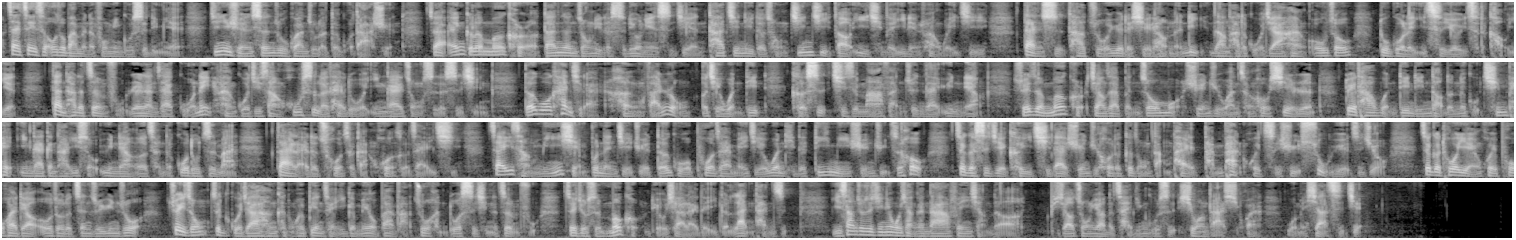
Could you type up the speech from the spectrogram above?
在这次欧洲版本的封面故事里面，经济学深入关注了德国大选。在 Angela Merkel 担任总理的十六年时间，他经历了从经济到疫情的一连串危机，但是他卓越的协调能力让他的国家和欧洲度过了一次又一次的考验。但他的政府仍然在国内和国际上忽视了太多应该重视的事情。德国看起来很繁荣而且稳定，可是其实麻烦正在酝酿。随着 Merkel 将在本周末选举完成后卸任，对他稳定领导的那股钦佩应该跟他一手酝酿而成的过度自满带来的挫折感混合在一起，在一场明显不能解决德国迫在眉睫问题的低迷选举之后，这个世界可以期待选举后的各种党派谈判会持续数月之久。这个拖延会破坏掉欧洲的政治运作，最终这个国家很可能会变成一个没有办法做很多事情的政府。这就是 Merkel 留下来的一个烂摊子。以上就是今天我想跟大家分享的比较重要的财经故事，希望大家喜欢。我们下次见。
